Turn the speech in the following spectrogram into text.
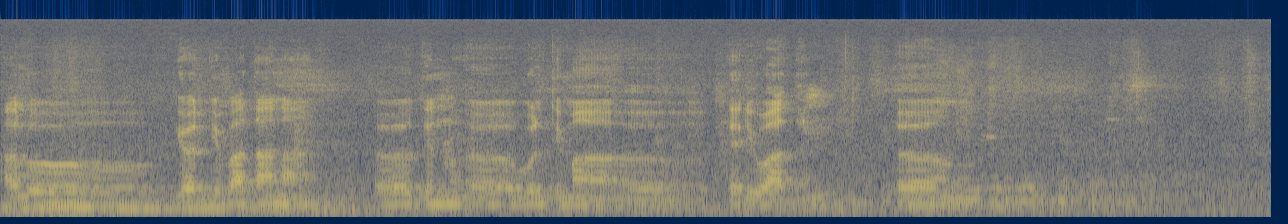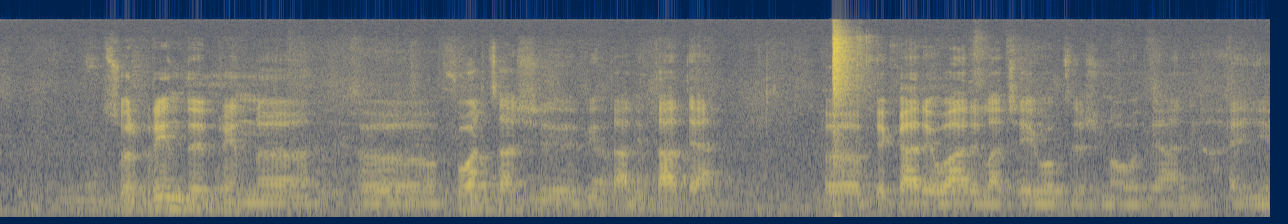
a lui Gheorghe Vadana din ultima perioadă. Surprinde prin forța și vitalitatea pe care o are la cei 89 de ani ai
